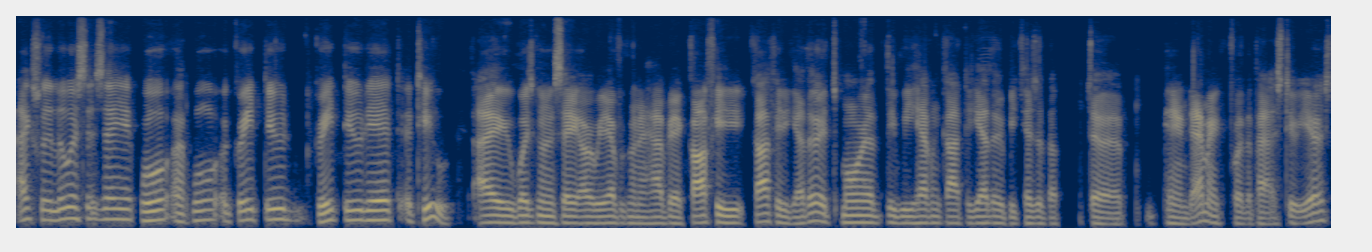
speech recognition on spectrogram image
Actually, Lewis is a well, a, well, a great dude, great dude it, too. I was going to say, are we ever going to have a coffee coffee together? It's more that we haven't got together because of the, the pandemic for the past two years.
